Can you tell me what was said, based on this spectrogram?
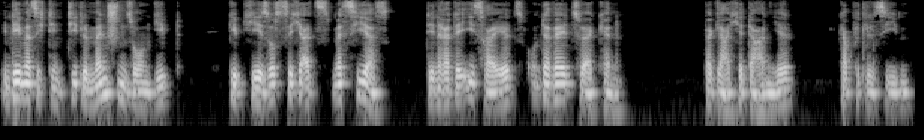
Indem er sich den Titel Menschensohn gibt, gibt Jesus sich als Messias, den Retter Israels und der Welt zu erkennen. Vergleiche Daniel Kapitel 7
